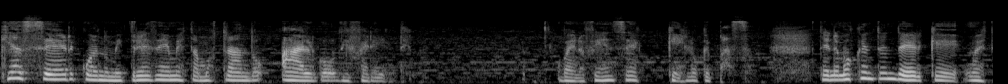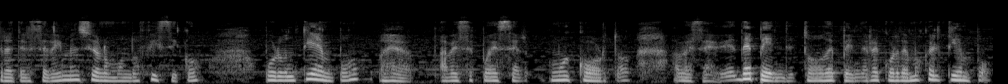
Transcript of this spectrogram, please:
¿Qué hacer cuando mi 3D me está mostrando algo diferente? Bueno, fíjense qué es lo que pasa. Tenemos que entender que nuestra tercera dimensión o mundo físico, por un tiempo, eh, a veces puede ser muy corto, a veces eh, depende, todo depende. Recordemos que el tiempo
